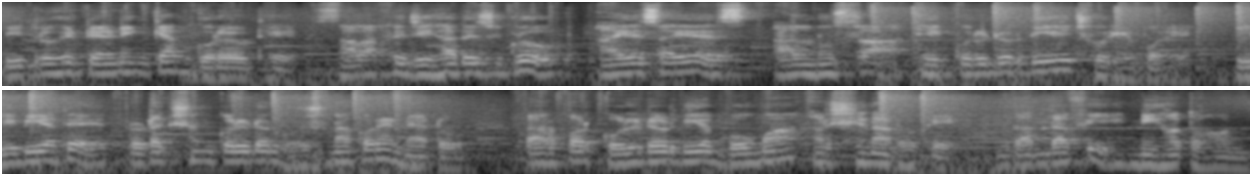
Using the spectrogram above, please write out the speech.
বিদ্রোহী ট্রেনিং ক্যাম্প গড়ে ওঠে। Salafi jihadis group ISIS al Nusra এই করিডোর দিয়েই ছড়িয়ে পড়ে। লিবিয়াতে প্রোটেকশন করিডোর ঘোষণা করে ন্যাটো তারপর করিডোর দিয়ে বোমা আর সেনা ঢোকে। গাদ্দাফি নিহত হন।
